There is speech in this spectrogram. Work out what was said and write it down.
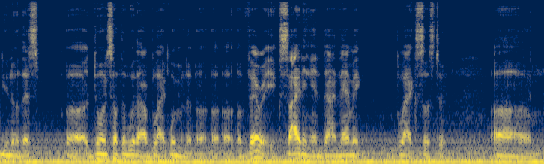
you know, that's uh, doing something with our black women, a, a, a very exciting and dynamic black sister um,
